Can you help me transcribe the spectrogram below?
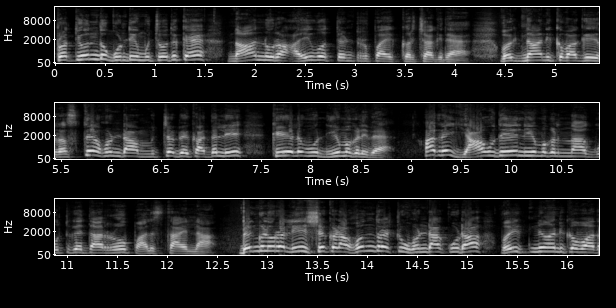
ಪ್ರತಿಯೊಂದು ಗುಂಡಿ ಮುಚ್ಚೋದಕ್ಕೆ ನಾನ್ನೂರ ಐವತ್ತೆಂಟು ರೂಪಾಯಿ ಖರ್ಚಾಗಿದೆ. ವೈಜ್ಞಾನಿಕವಾಗಿ ರಸ್ತೆ ಹೊಂಡ ಮುಚ್ಚಬೇಕಾದಲ್ಲಿ ಕೆಲವು ನಿಯಮಗಳಿವೆ. ಆದರೆ ಯಾವುದೇ ನಿಯಮಗಳನ್ನು ಗುತ್ತಿಗೆದಾರರು ಪಾಲಿಸ್ತಾ ಇಲ್ಲ. ಬೆಂಗಳೂರಲ್ಲಿ ಶೇಕಡ ಒಂದರಷ್ಟು ಹೊಂಡ ಕೂಡ ವೈಜ್ಞಾನಿಕವಾದ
